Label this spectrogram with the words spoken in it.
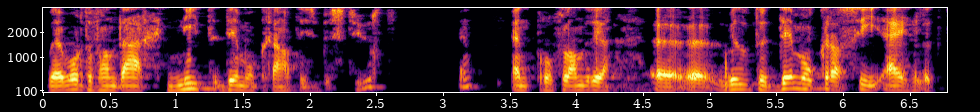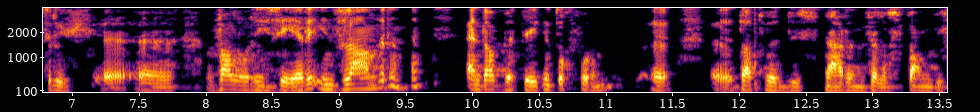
Wij worden vandaag niet democratisch bestuurd. En Pro Flandria uh, uh, wil de democratie eigenlijk terug uh, valoriseren in Vlaanderen. En dat betekent toch voor, dat we dus naar een zelfstandig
